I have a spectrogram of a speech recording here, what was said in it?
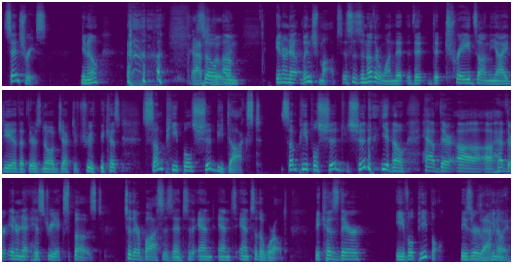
centuries. You know, Absolutely. So, um, internet lynch mobs. This is another one that, that that trades on the idea that there's no objective truth because some people should be doxxed. Some people should should you know have their uh, uh, have their internet history exposed to their bosses and to the, and and and to the world because they're evil people. These are exactly. you know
